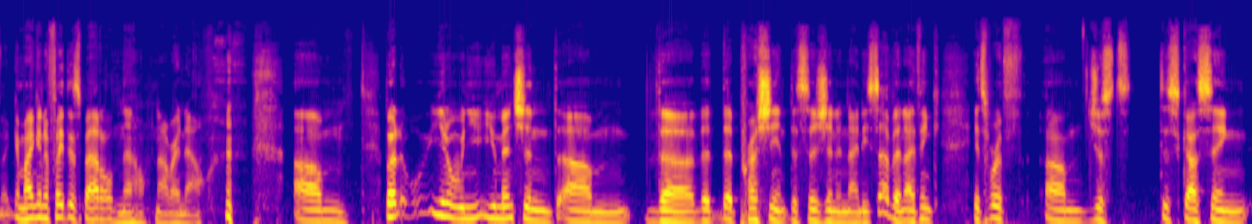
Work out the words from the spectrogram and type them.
like, am I going to fight this battle? No, not right now. um, but you know, when you, you mentioned um, the, the, the prescient decision in '97, I think it's worth um, just discussing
